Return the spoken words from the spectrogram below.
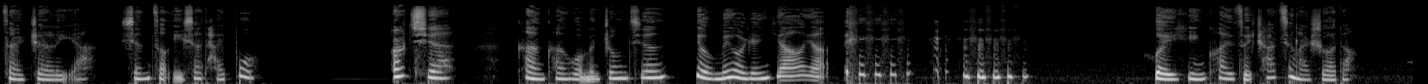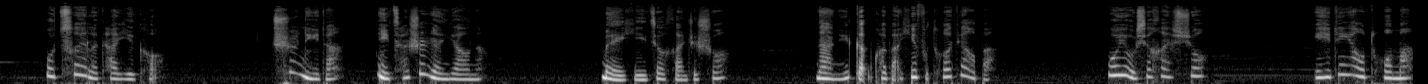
在这里呀，先走一下台步，而且，看看我们中间。”有没有人妖呀？慧韵快嘴插进来说道：“我啐了他一口，去你的！你才是人妖呢！”美姨就喊着说：“那你赶快把衣服脱掉吧。”我有些害羞，一定要脱吗？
